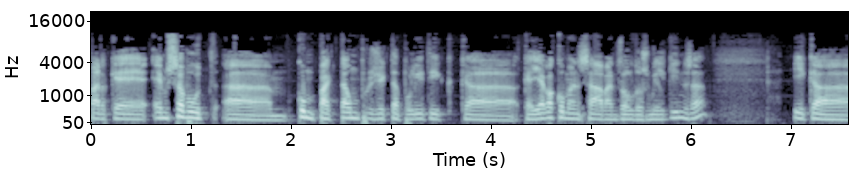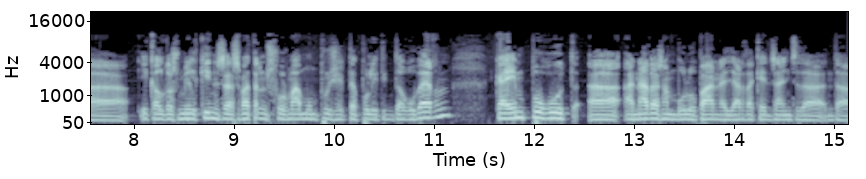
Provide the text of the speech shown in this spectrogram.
perquè hem sabut eh, compactar un projecte polític que, que ja va començar abans del 2015 i que, i que el 2015 es va transformar en un projecte polític de govern que hem pogut eh, anar desenvolupant al llarg d'aquests anys de, de,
